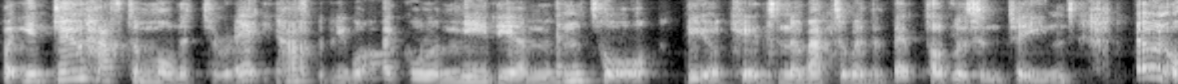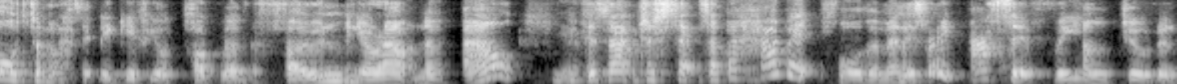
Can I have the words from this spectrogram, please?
but you do have to monitor it. You have to be what i call a media mentor for your kids no matter whether they're toddlers and teens don't automatically give your toddler the phone when you're out and about yeah. because that just sets up a habit for them and it's very passive for young children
